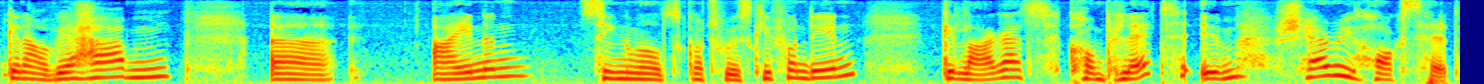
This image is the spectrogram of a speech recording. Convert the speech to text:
Genau, wir haben äh, einen Single Malt Scotch Whisky von denen, gelagert komplett im Sherry Hogshead.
